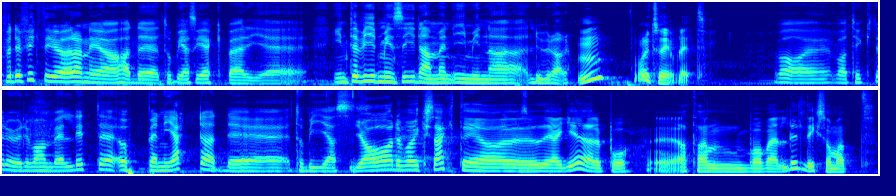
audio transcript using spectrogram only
för det fick du göra när jag hade Tobias Ekberg, eh, inte vid min sida, men i mina lurar. Mm, det var ju trevligt. Vad, vad tyckte du? Det var en väldigt eh, öppenhjärtad eh, Tobias. Ja, det var exakt det jag reagerade på. Eh, Att han var väldigt liksom att...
